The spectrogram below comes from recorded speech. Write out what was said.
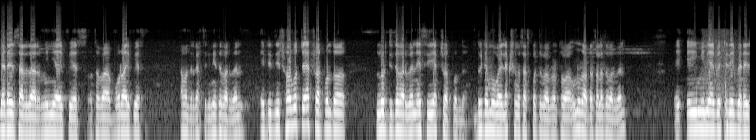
ব্যাটারি চার্জার মিনি আইপিএস অথবা বড় আইপিএস আমাদের কাছ থেকে নিতে পারবেন। এটি দিয়ে সর্বোচ্চ একশো আট পর্যন্ত লোড দিতে পারবেন এসি একশো আট পর্যন্ত। দুইটা মোবাইল একসঙ্গে চার্জ করতে পারবেন অথবা অন্য রাউটার চালাতে পারবেন। এই- মিনি আইপিএসটির এই ব্যাটারি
